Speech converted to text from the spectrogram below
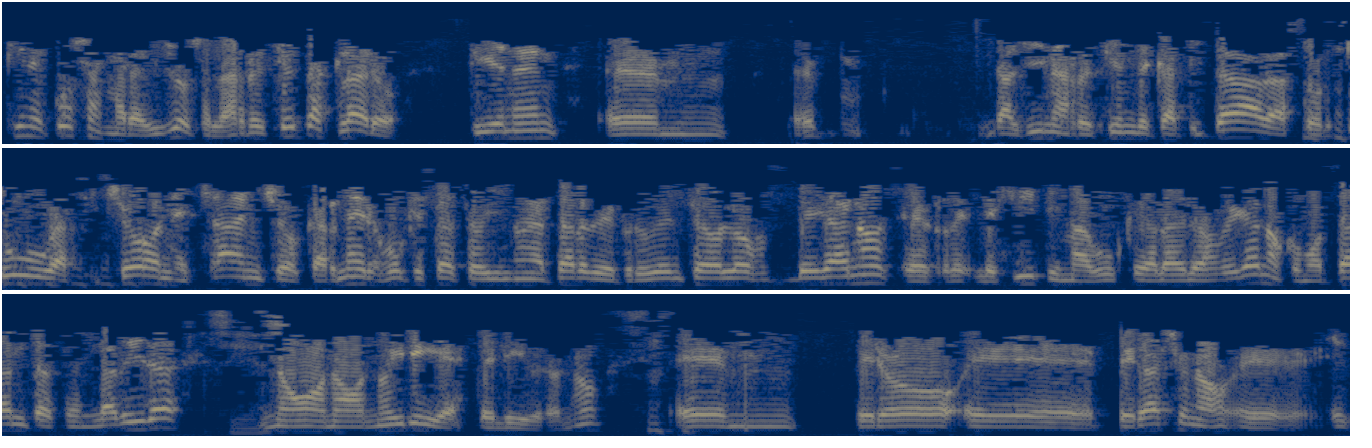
tiene cosas maravillosas. Las recetas, claro, tienen em, eh, gallinas recién decapitadas, tortugas, pichones, chanchos, carneros. Vos que estás hoy en una tarde de prudencia de los veganos, eh, legítima búsqueda la de los veganos, como tantas en la vida, no, no, no iría este libro, ¿no? eh, pero, eh, pero hace uno, eh,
